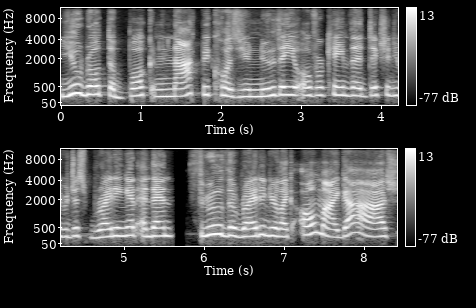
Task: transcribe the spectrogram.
you wrote the book not because you knew that you overcame the addiction, you were just writing it and then through the writing you're like, "Oh my gosh,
